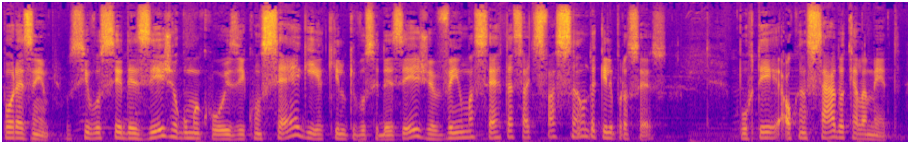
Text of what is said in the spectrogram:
Por exemplo, se você deseja alguma coisa e consegue aquilo que você deseja, vem uma certa satisfação daquele processo, por ter alcançado aquela meta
